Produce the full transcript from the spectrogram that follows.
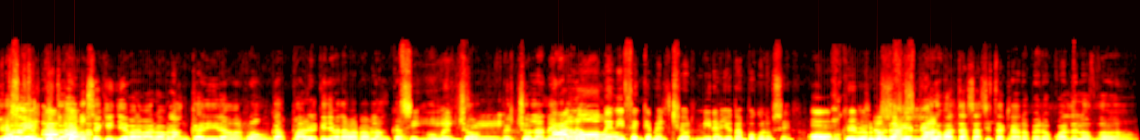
Yo, eso Oye, inventado. no sé quién lleva la barba blanca y la marrón. ¿Gaspar el que lleva la barba blanca? Sí. ¿O Melchor? Sí. ¿Melchor la negra? Ah, no, me dicen que Melchor. Mira, yo tampoco lo sé. Oh, qué O vergüenza. sea, que el negro es Baltasar sí está claro, pero ¿cuál de los dos?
